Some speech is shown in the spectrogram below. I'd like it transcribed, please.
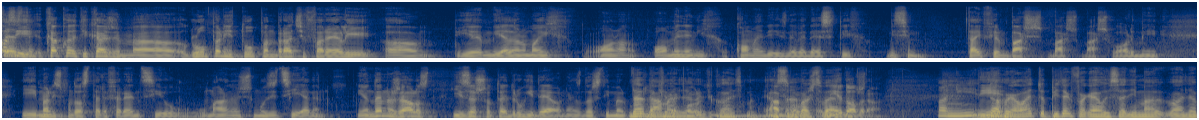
pazi, ste... kako da ti kažem, uh, Glupan i Tupan, braće Fareli, uh, je jedan od mojih ono, omiljenih komedija iz 90-ih. Mislim, taj film baš, baš, baš volim i, i imali smo dosta referenciji u, u Malinoviću muzici 1. I onda je, nažalost, izašao taj drugi deo, ne znam da ste imali Da, prilike da da, pogledate. koji smo. Ja, Mislim, ne, baš to sve. Nije dobro. Pa nije. Nije. Dobro, ali eto, Peter Farrelly sad ima, valjda,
